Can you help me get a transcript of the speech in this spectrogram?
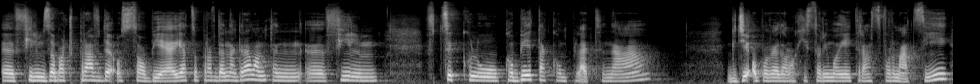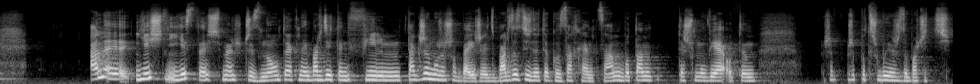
e, film Zobacz prawdę o sobie. Ja co prawda nagrałam ten e, film w cyklu Kobieta kompletna, gdzie opowiadam o historii mojej transformacji, ale jeśli jesteś mężczyzną, to jak najbardziej ten film także możesz obejrzeć. Bardzo Cię do tego zachęcam, bo tam też mówię o tym, że, że potrzebujesz zobaczyć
